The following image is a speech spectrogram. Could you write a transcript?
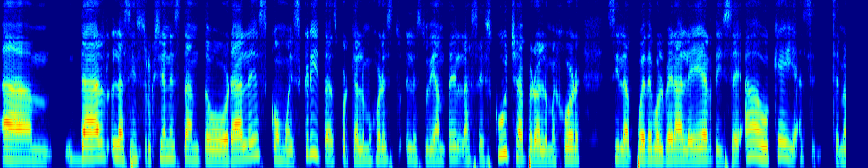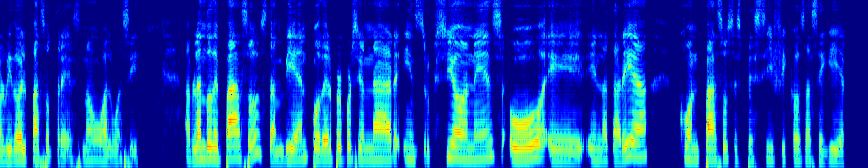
Dar las instrucciones tanto orales como escritas, porque a lo mejor el estudiante las escucha, pero a lo mejor si la puede volver a leer, dice, ah, ok, se, se, me olvidó el paso 3, ¿no? O algo así. Hablando de pasos, también poder proporcionar instrucciones o eh, en la tarea con pasos específicos a seguir.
